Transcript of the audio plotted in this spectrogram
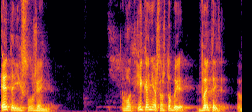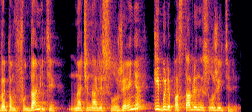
Это их служение. Вот. И, конечно, чтобы в, этой, в этом фундаменте начинались служения и были поставлены служители.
